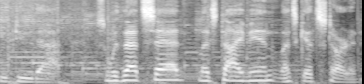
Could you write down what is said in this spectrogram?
you do that. So, with that said, let's dive in. Let's get started.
